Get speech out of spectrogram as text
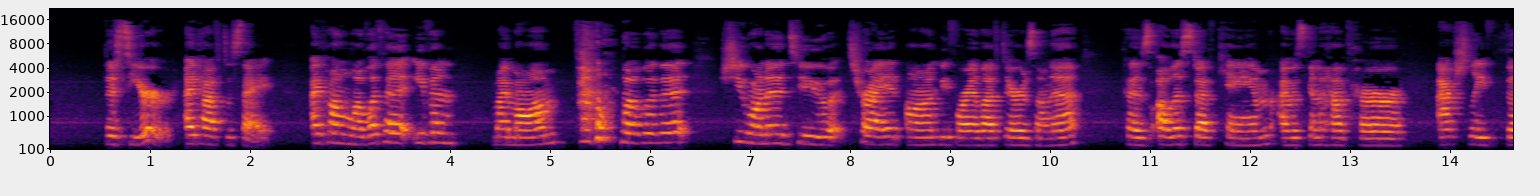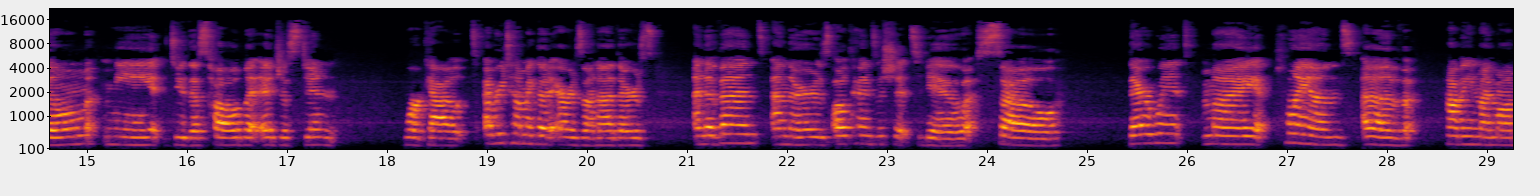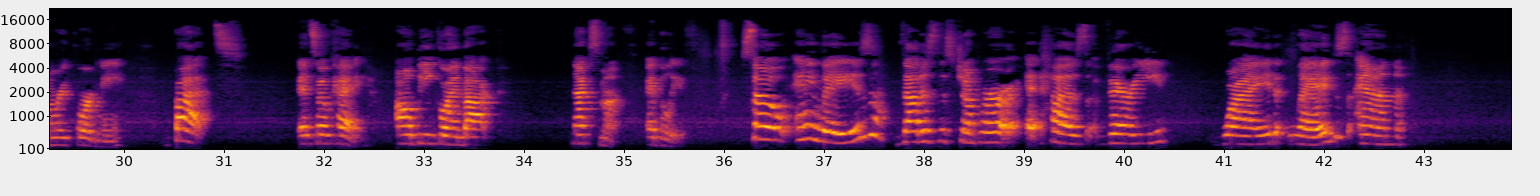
this year, I'd have to say. I fell in love with it. Even my mom fell in love with it. She wanted to try it on before I left Arizona because all this stuff came. I was going to have her actually film me do this haul, but it just didn't work out. Every time I go to Arizona, there's an event and there's all kinds of shit to do. So there went my plans of having my mom record me. But it's okay. I'll be going back next month, I believe. So anyways, that is this jumper. It has very wide legs and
